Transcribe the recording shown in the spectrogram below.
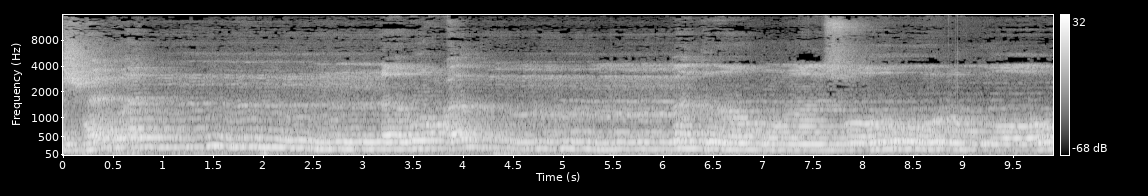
أشهد أن محمد رسول الله.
